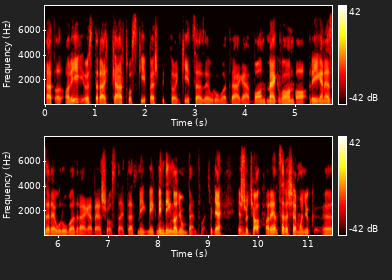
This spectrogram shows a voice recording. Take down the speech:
Tehát a, a régi Österreich kárthoz képest, mit tudom, én, 200 euróval drágábban megvan a régen 1000 euróval drágább első osztály. Tehát még, még mindig nagyon bent vagy. Ugye? És hogyha ha rendszeresen mondjuk ö,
